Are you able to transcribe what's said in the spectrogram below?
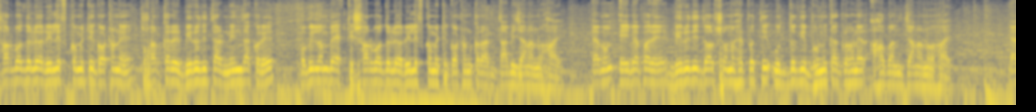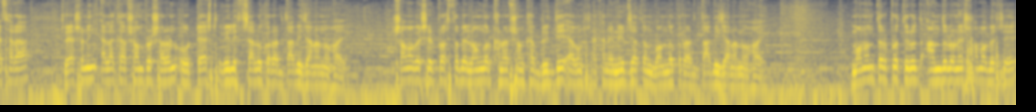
সর্বদলীয় রিলিফ কমিটি গঠনে সরকারের বিরোধিতার নিন্দা করে অবিলম্বে একটি সর্বদলীয় রিলিফ কমিটি গঠন করার দাবি জানানো হয় এবং এই ব্যাপারে বিরোধী দলসমূহের প্রতি উদ্যোগী ভূমিকা গ্রহণের আহ্বান জানানো হয়। এছাড়া রেশনিং এলাকা সম্প্রসারণ ও টেস্ট রিলিফ চালু করার দাবি জানানো হয়। সমাবেশের প্রস্তাবে লঙ্গরখানার সংখ্যা বৃদ্ধি এবং সেখানে নির্যাতন বন্ধ করার দাবি জানানো হয়। মনন্তর প্রতিরোধ আন্দোলনের সমাবেশে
